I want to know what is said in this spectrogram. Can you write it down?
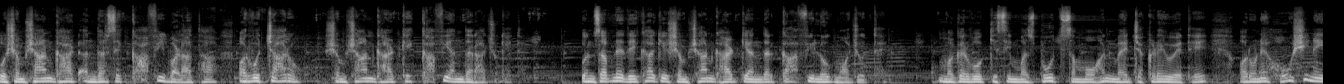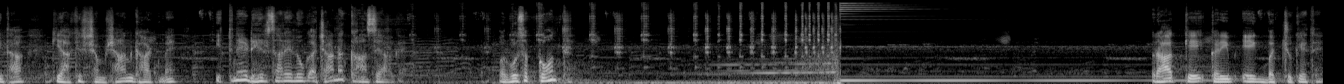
वो शमशान घाट अंदर से काफ़ी बड़ा था और वो चारों शमशान घाट के काफ़ी अंदर आ चुके थे। उन सबने देखा कि शमशान घाट के अंदर काफ़ी लोग मौजूद थे। मगर वो किसी मज़बूत सम्मोहन में जकड़े हुए थे और उन्हें होश ही नहीं था कि आखिर शमशान घाट में इतने ढेर सारे लोग अचानक कहाँ से आ गए। और वो सब कौन थे? रात के करीब एक बज चुके थे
